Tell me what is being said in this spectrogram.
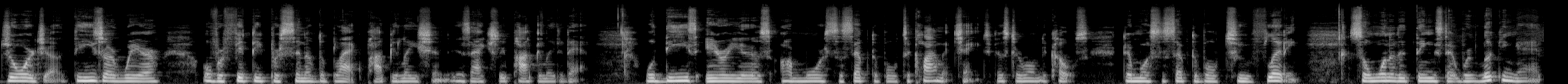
Georgia. These are where over 50% of the black population is actually populated at. Well, these areas are more susceptible to climate change because they're on the coast. They're more susceptible to flooding. So, one of the things that we're looking at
